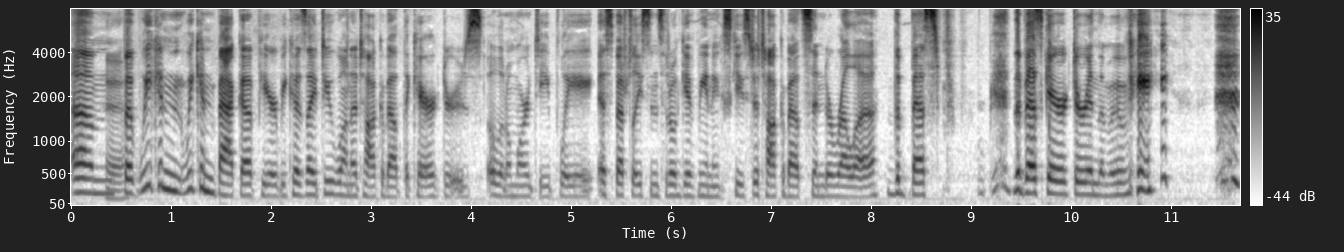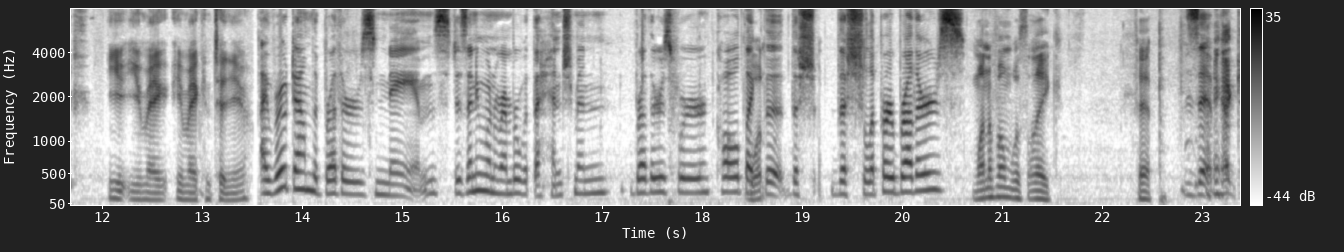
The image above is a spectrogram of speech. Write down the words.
Um, Yeah. But we can we can back up here because I do want to talk about the characters a little more deeply, especially since it'll give me an excuse to talk about Cinderella, the best the best character in the movie. you you may you may continue. I wrote down the brothers' names. Does anyone remember what the henchmen brothers were called? Like What? the the Sch- the Schlipper brothers? One of them was like Fip. Zip. Zip,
